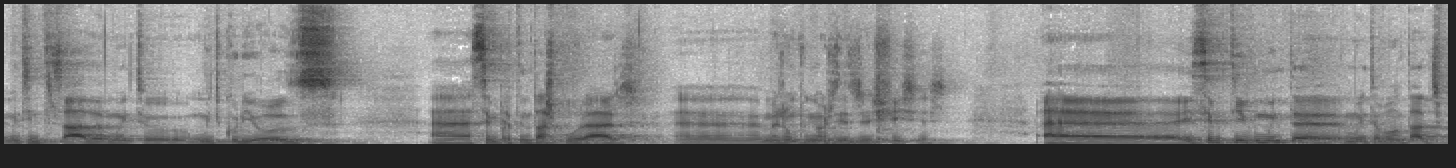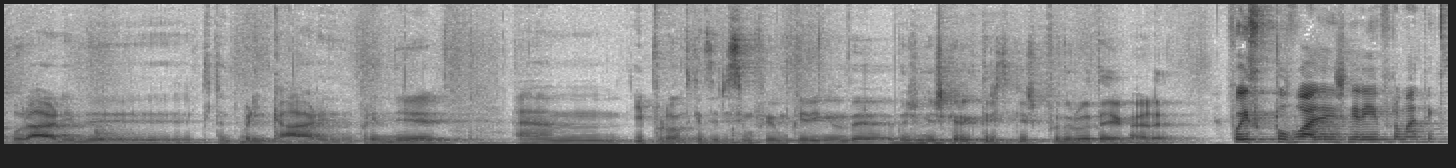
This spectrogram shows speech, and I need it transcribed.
muito interessada, muito, muito curioso, uh, sempre a tentar explorar, uh, mas não punha os dedos nas fichas. Uh, e sempre tive muita, muita vontade de explorar e de, portanto, brincar e de aprender. Um, e pronto, quer dizer, isso foi um bocadinho da, das minhas características que perdurou até agora. Foi isso que te levou à engenharia informática?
